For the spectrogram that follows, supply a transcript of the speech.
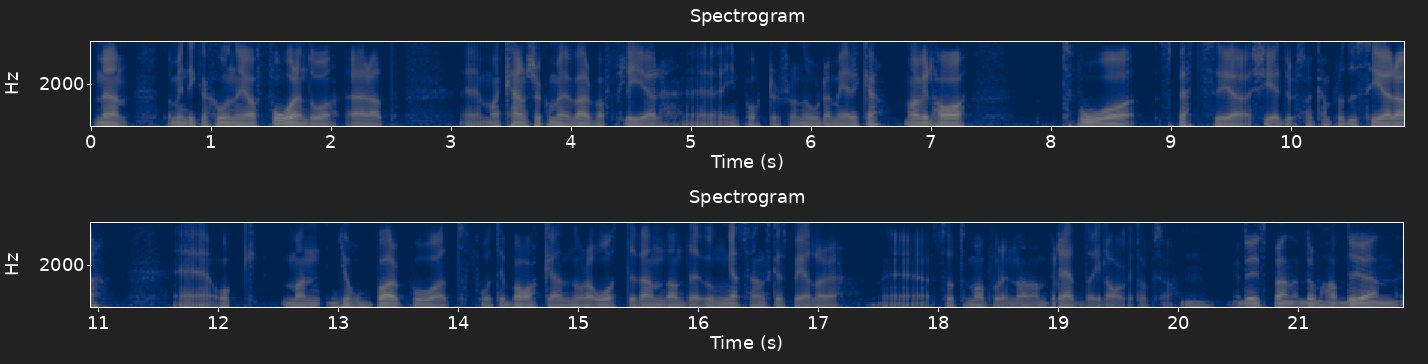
Men de indikationer jag får ändå är att eh, man kanske kommer värva fler eh, importer från Nordamerika. Man vill ha två spetsiga kedjor som kan producera eh, och man jobbar på att få tillbaka några återvändande unga svenska spelare eh, så att man får en annan bredd i laget också. Mm. Det är spännande. De hade ju en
